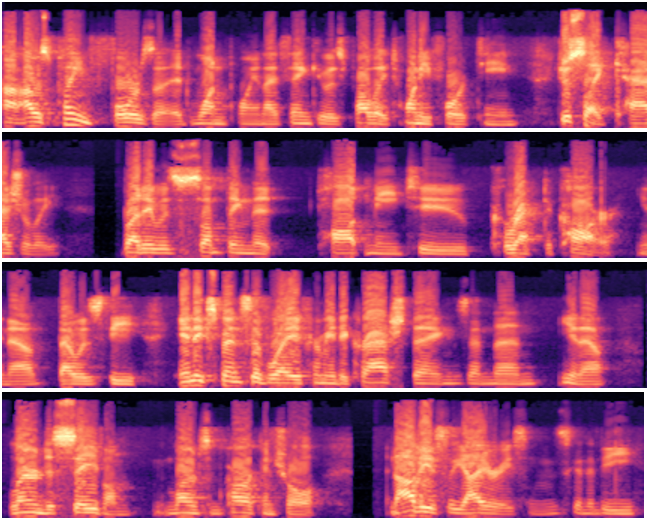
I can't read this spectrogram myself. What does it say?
I was playing Forza at one point. I think it was probably 2014, just like casually. But it was something that taught me to correct a car. You know, that was the inexpensive way for me to crash things and then, you know, learn to save them, learn some car control. And obviously, iRacing is going to be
